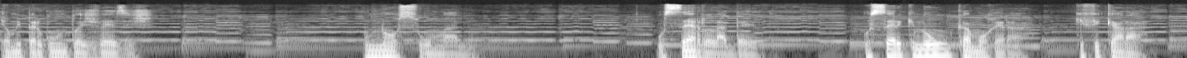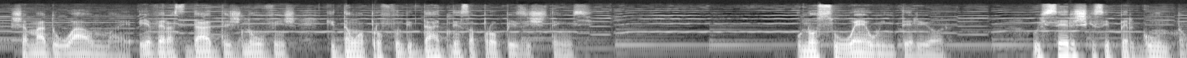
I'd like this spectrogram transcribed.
Eu me pergunto às vezes, o nosso humano, o ser lá dentro, o ser que nunca morrerá, que ficará, chamado alma, e a veracidade das nuvens que dão a profundidade nessa própria existência. O nosso eu interior. Os seres que se perguntam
